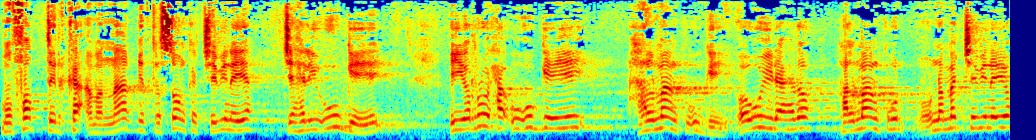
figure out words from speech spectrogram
mufatirka ama naaqidka soonka jabinaya jahli uu geeyey iyo ruuxa uu u geeyey halmaanku u geeyey. Oo uu yidhaahdo halmaankuna ma jabinayo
